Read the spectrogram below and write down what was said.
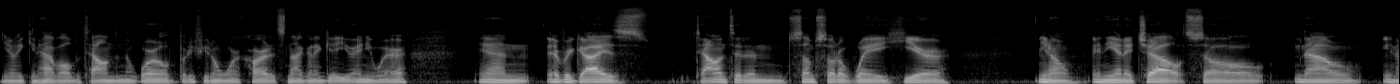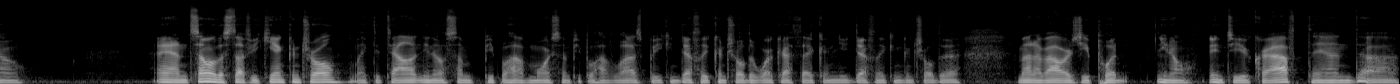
you know, you can have all the talent in the world, but if you don't work hard, it's not going to get you anywhere and every guy is talented in some sort of way here, you know, in the NHL. So now, you know, and some of the stuff you can't control, like the talent, you know, some people have more, some people have less, but you can definitely control the work ethic and you definitely can control the amount of hours you put, you know, into your craft. And uh,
